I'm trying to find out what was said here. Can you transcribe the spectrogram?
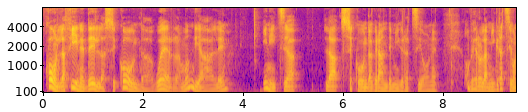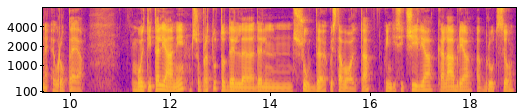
Con la fine della seconda guerra mondiale inizia la seconda grande migrazione, ovvero la migrazione europea. Molti italiani, soprattutto del, del sud questa volta, quindi Sicilia, Calabria, Abruzzo,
